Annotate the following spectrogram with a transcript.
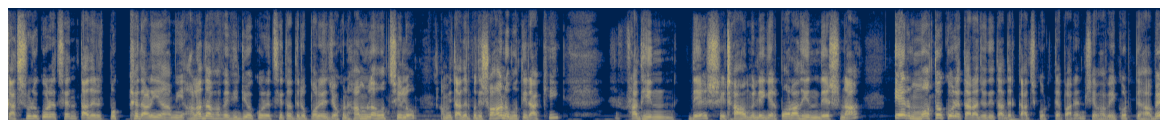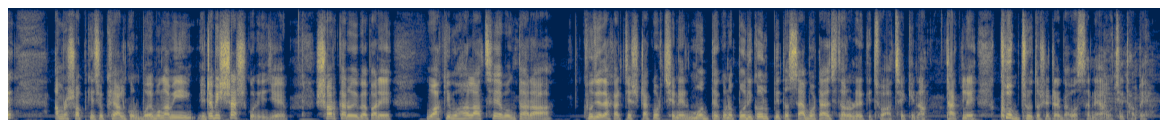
কাজ শুরু করেছেন, তাদের পক্ষে দাঁড়িয়ে আমি আলাদাভাবে ভিডিও করেছি, তাদের উপরে যখন হামলা হচ্ছিল, আমি তাদের প্রতি সহানুভূতি রাখি। স্বাধীন দেশ, এটা আওয়ামী লীগের পরাধীন দেশ না। এর মতো করে তারা যদি তাদের কাজ করতে পারেন, সেভাবেই করতে হবে। আমরা সব কিছু খেয়াল করব এবং আমি এটা বিশ্বাস করি যে সরকার ওই ব্যাপারে ওয়াকিবহাল আছে এবং তারা খুঁজে দেখার চেষ্টা করছেন। এর মধ্যে কোনো পরিকল্পিত স্যাবোটাজ ধরনের কিছু আছে কিনা? থাকলে খুব দ্রুত সেটার ব্যবস্থা নেওয়া উচিত হবে।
